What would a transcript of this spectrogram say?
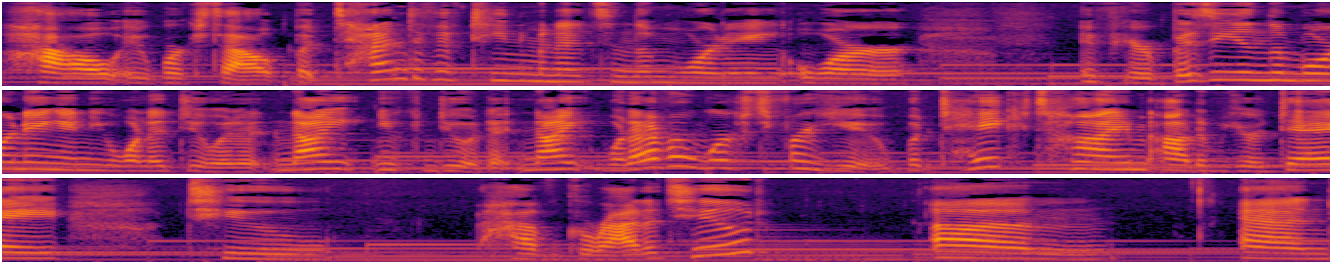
how it works out. But 10 to 15 minutes in the morning, or if you're busy in the morning and you want to do it at night, you can do it at night, whatever works for you. But take time out of your day to have gratitude um, and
